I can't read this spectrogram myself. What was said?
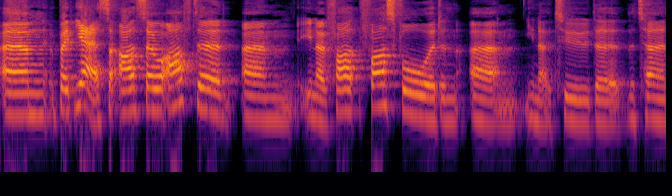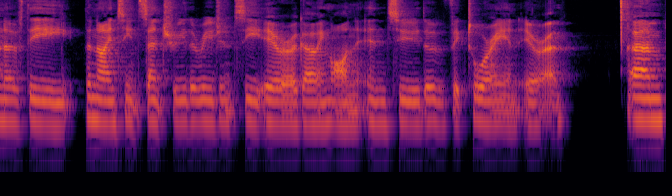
Um, but yes, uh, so after um, you know, fa- fast forward and um, you know to the the turn of the the nineteenth century, the Regency era, going on into the Victorian era. Um,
